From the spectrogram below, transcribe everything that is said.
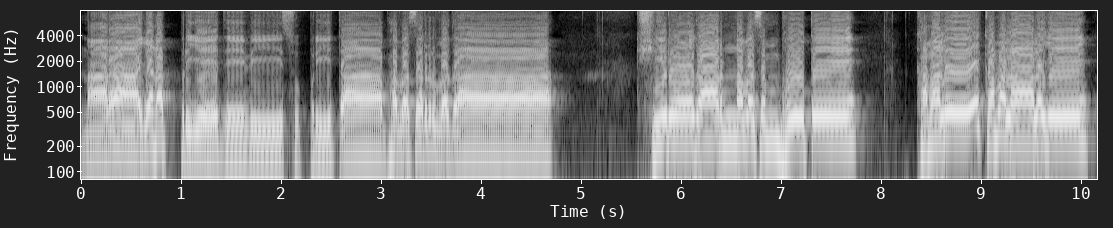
నారాయణ ప్రియే దేవి సుప్రీతా భవ సర్వదా. క్షీరోదార్ణవ సంభూతే కమలే కమలాలయే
